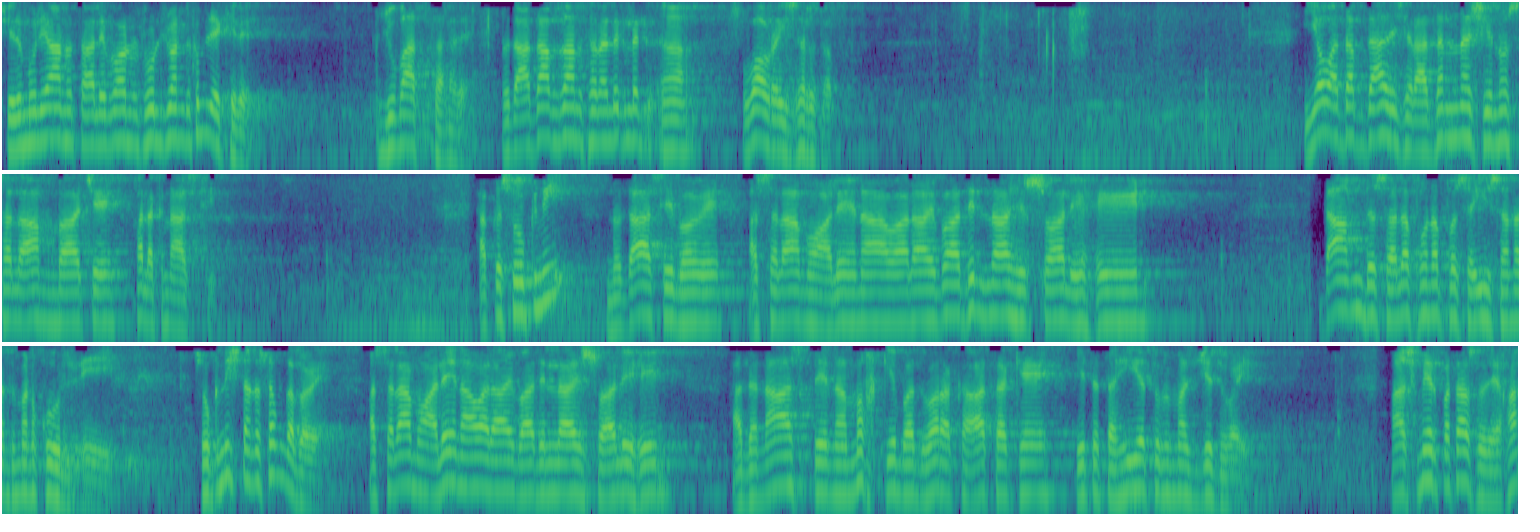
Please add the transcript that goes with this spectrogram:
چې د مولیانو طالبانو ټول ژوند کوم ځای کې دی جوبات سره دی نو د آداب ځان سره لګ لګ واورې زر زر یو ادب دا چې راځن نشي نو سلام باچه خلق ناس دي حق سوکنی نو دا سی بوي السلام علینا وعلى عباد الله الصالحین دام د سلفنا په صحیح سند منقول دی څوک نشته نو څنګه بوي السلام علینا وعلى عباد الله الصالحین ادناس ته نمخ کې بد ورکات کې ایت تحیت المسجد وای اشمیر پتا سو ده ها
